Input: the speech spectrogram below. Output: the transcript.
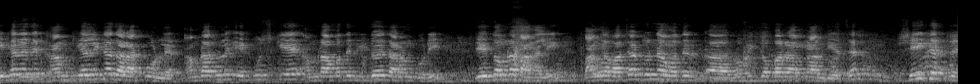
এখানে যে খামখেয়ালিটা যারা করলেন আমরা আসলে একুশকে আমরা আমাদের হৃদয়ে ধারণ করি যেহেতু আমরা বাঙালি বাংলা ভাষার জন্য আমাদের রফিক জব্বাররা প্রাণ দিয়েছেন। সেই ক্ষেত্রে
